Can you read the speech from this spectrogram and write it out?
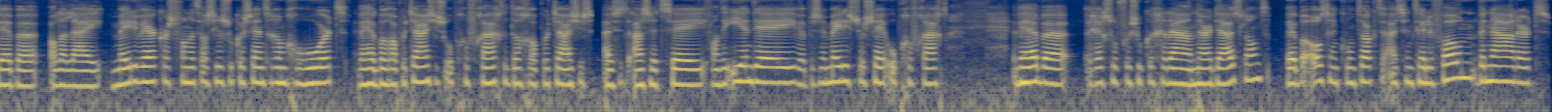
We hebben allerlei medewerkers van het asielzoekerscentrum gehoord. We hebben rapportages opgevraagd, de dagrapportages uit het AZC van de IND. We hebben zijn medisch dossier opgevraagd. We hebben rechtsopverzoeken gedaan naar Duitsland. We hebben al zijn contacten uit zijn telefoon benaderd.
